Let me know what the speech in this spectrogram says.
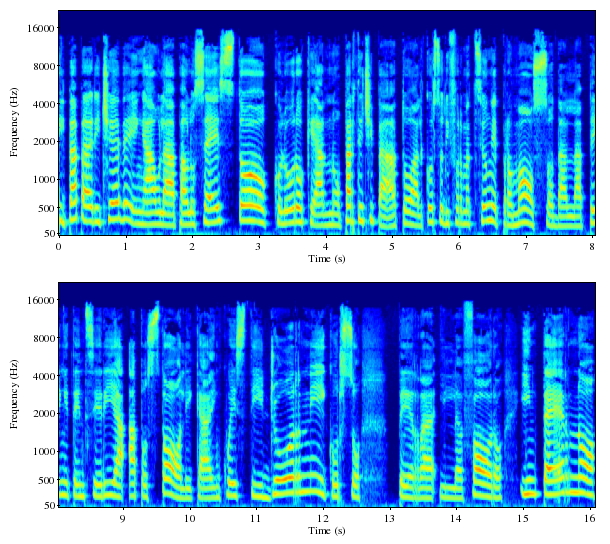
Il Papa riceve in aula Paolo VI coloro che hanno partecipato al corso di formazione promosso dalla penitenzieria apostolica in questi giorni, corso per il foro interno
